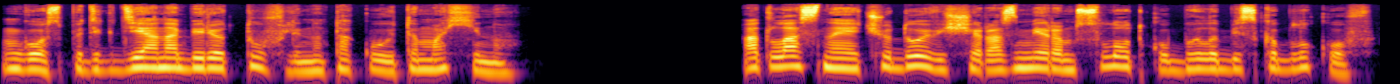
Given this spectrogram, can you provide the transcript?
Господи, где она берёт туфли на такую-то махину? Атласное чудовище размером с лодку было без каблуков,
